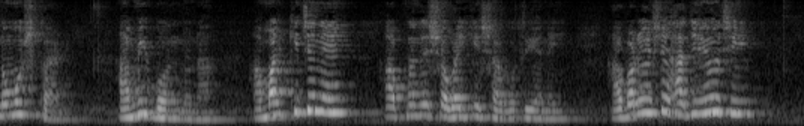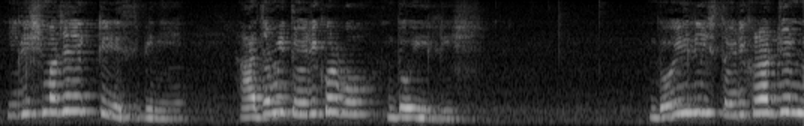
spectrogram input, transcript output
নমস্কার, আমি বন্দনা। আমার কিচেনে আপনাদের সবাইকে স্বাগত জানাই। আবারও এসে হাজির হয়েছি ইলিশ মাছের একটি রেসিপি নিয়ে। আজ আমি তৈরি করব দই ইলিশ। দই ইলিশ তৈরি করার জন্য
